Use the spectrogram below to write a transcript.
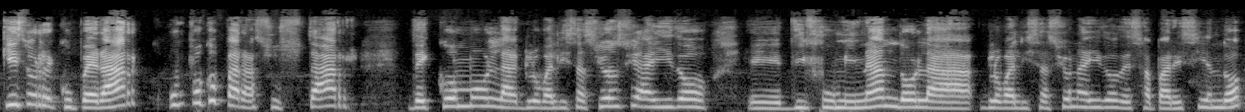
quiso recuperar un poco para asustar de cómo la globalización se ha ido eh, difuminando, la globalización ha ido desapareciendo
